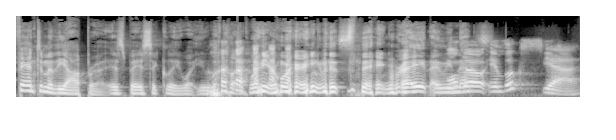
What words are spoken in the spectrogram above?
Phantom of the Opera is basically what you look like when you're wearing this thing, right? I mean, although that's, it looks, yeah.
